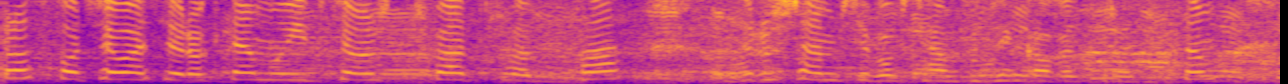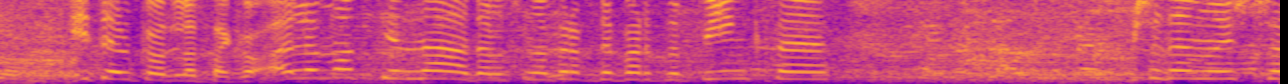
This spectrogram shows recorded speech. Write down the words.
rozpoczęła się rok temu i wciąż trwa, trwa, trwa. Wzruszam się, bo chciałam podziękować rodzicom i tylko dlatego. Ale emocje nadal są naprawdę bardzo piękne. Przede mną jeszcze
